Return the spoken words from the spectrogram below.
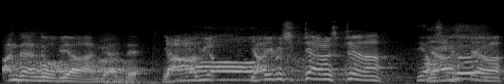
안 돼, 안 돼, 오비야. 안 돼, 안 돼. 야, 위험. 야, 이거 쉽지 않아, 쉽지 않아. 야, 않아.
